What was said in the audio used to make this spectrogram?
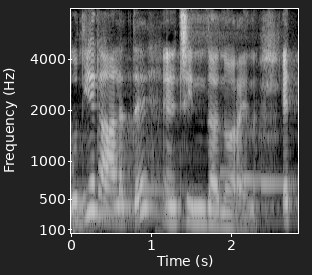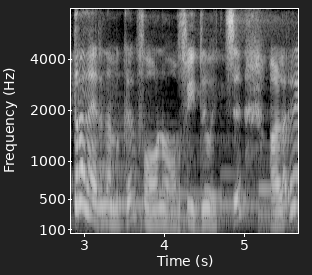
പുതിയ കാലത്തെ ചിന്ത എന്ന് പറയുന്നത്. എത്ര നേരം നമുക്ക് ഫോൺ ഓഫ് ചെയ്ത് വെച്ച് വളരെ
